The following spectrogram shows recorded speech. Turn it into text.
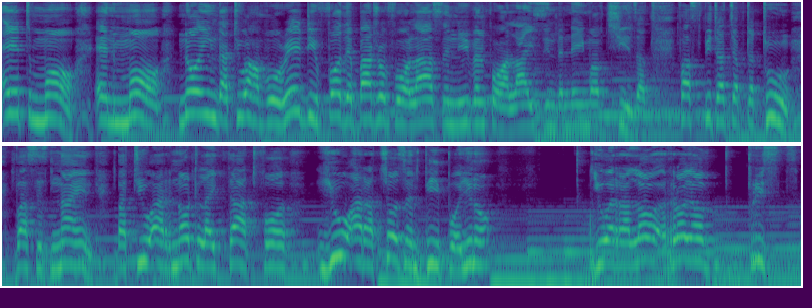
it more and more, knowing that you have already fought the battle for us and even for our lives in the name of Jesus. First Peter chapter 2, verses 9. But you are not like that, for you are a chosen people, you know. You are a royal priest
